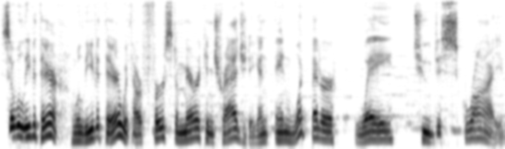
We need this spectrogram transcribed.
So we'll leave it there. We'll leave it there with our first American tragedy. And, and what better way to describe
